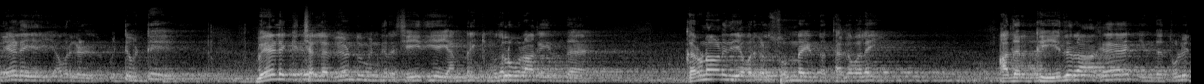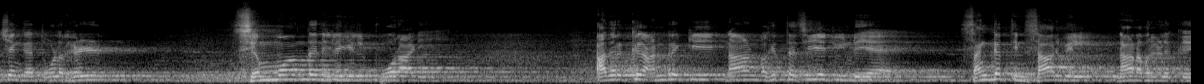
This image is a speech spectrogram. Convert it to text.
வேலையை அவர்கள் விட்டுவிட்டு வேலைக்கு செல்ல வேண்டும் என்கிற செய்தியை அன்றைக்கு முதல்வராக இருந்த கருணாநிதி அவர்கள் சொன்ன என்ற தகவலை அதற்கு எதிராக இந்த தொழிற்சங்க தோழர்கள் செம்மாந்த நிலையில் போராடி அதற்கு அன்றைக்கு நான் வகுத்த சிஐடியுடைய சங்கத்தின் சார்பில் நான் அவர்களுக்கு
